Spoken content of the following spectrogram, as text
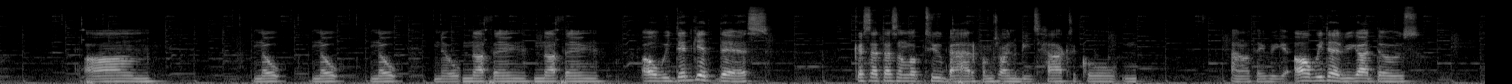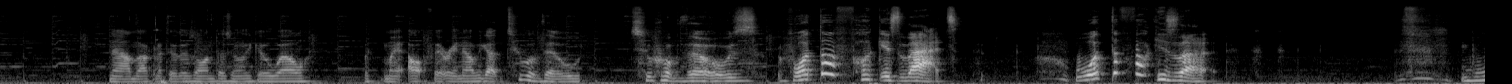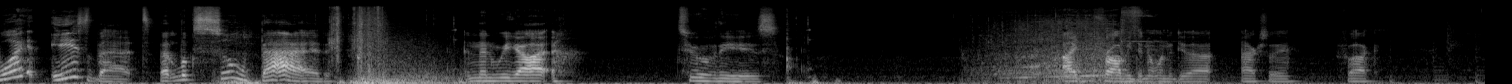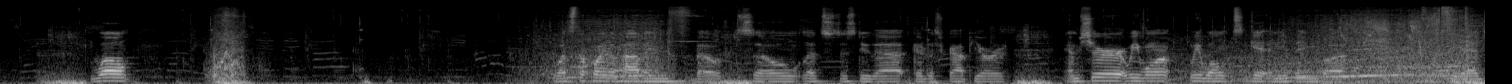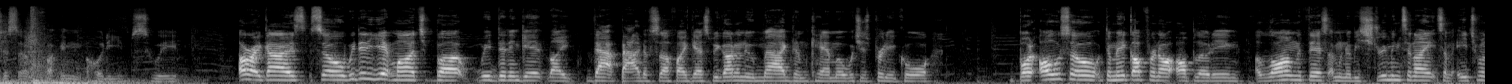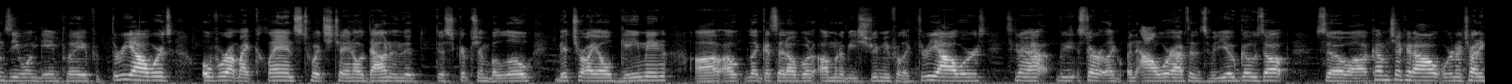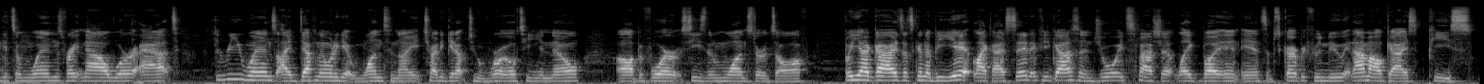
Um, nope, nope, nope, nope, nothing, nothing. Oh, we did get this. Guess that doesn't look too bad if I'm trying to be tactical. I don't think we get, oh, we did, we got those. Nah, I'm not gonna throw those on, doesn't really go well with my outfit right now. We got two of those. Two of those. What the fuck is that? What the fuck is that? What is that? That looks so bad. And then we got two of these. I probably didn't want to do that, actually. Fuck. Well, what's the point of having both? So let's just do that. Go to scrapyard. I'm sure we won't we won't get anything, but yeah, just a fucking hoodie. Sweet. Alright guys, so we didn't get much, but we didn't get like that bad of stuff I guess. We got a new Magnum camo, which is pretty cool. But also, to make up for not uploading, along with this, I'm going to be streaming tonight some H1Z1 gameplay for 3 hours over at my clan's Twitch channel down in the description below, Vitriol Gaming. Uh, I, like I said, I'm going to be streaming for like 3 hours. It's going to start like an hour after this video goes up. So uh, come check it out. We're going to try to get some wins. Right now, we're at 3 wins. I definitely want to get one tonight. Try to get up to royalty, you know, uh, before Season 1 starts off. But yeah, guys, that's gonna be it. Like I said, if you guys enjoyed, smash that like button and subscribe if you're new. And I'm out, guys. Peace.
